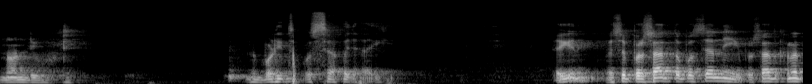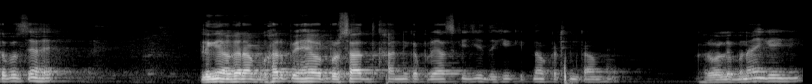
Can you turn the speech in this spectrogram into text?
नॉन डिवोटी बड़ी तपस्या हो जाएगी। है कि नहीं? वैसे प्रसाद तपस्या नहीं है, प्रसाद खाना तपस्या है। लेकिन अगर आप घर पे हैं और प्रसाद खाने का प्रयास कीजिए, देखिए कितना कठिन काम है। घर वाले बनाएँगे ही नहीं।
